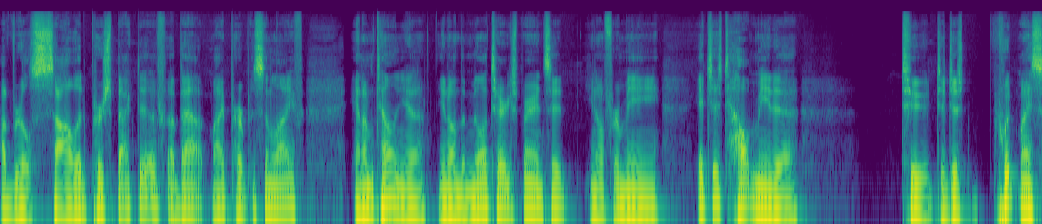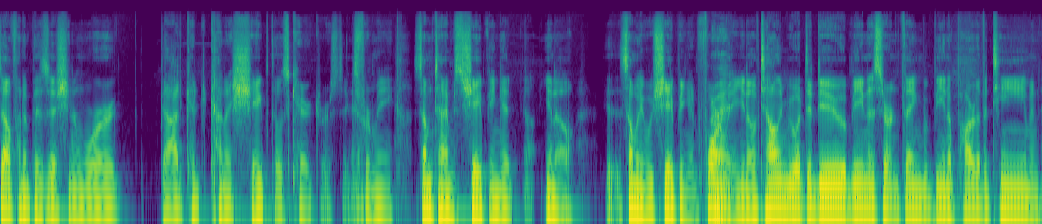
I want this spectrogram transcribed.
a real solid perspective about my purpose in life. And I'm telling you, you know, the military experience, it you know, for me, it just helped me to to to just put myself in a position where God could kind of shape those characteristics for me. Sometimes shaping it, you know, somebody was shaping it for me, you know, telling me what to do, being a certain thing, but being a part of a team and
